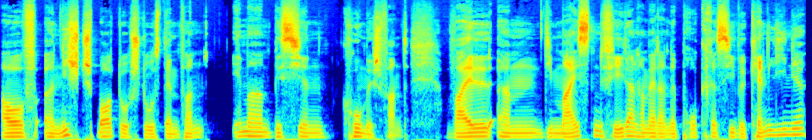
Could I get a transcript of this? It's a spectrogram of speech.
auf äh, Nicht-Sportdurchstoßdämpfern immer ein bisschen komisch fand, weil ähm, die meisten Federn haben ja dann eine progressive Kennlinie.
